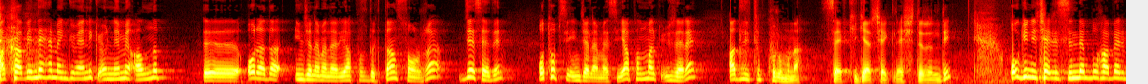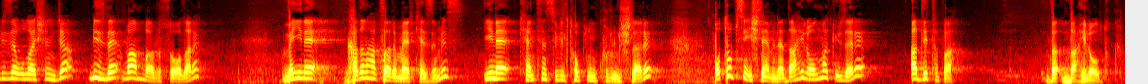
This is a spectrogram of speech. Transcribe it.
Akabinde hemen güvenlik önlemi alınıp e, orada incelemeler yapıldıktan sonra cesedin otopsi incelemesi yapılmak üzere Adli Tıp Kurumu'na sevki gerçekleştirildi. O gün içerisinde bu haber bize ulaşınca biz de Van Barosu olarak ve yine Kadın Hakları Merkezimiz, yine kentin sivil toplum kuruluşları otopsi işlemine dahil olmak üzere adli tıpa da- dahil olduk.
